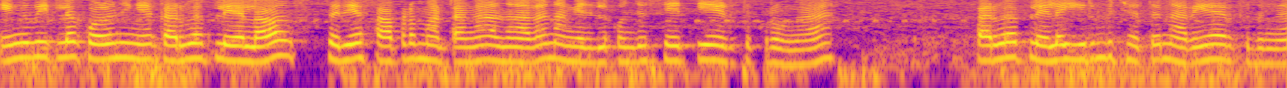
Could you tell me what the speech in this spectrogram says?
எங்கள் வீட்டில் குழந்தைங்க கருவேப்பிலையெல்லாம் சரியாக சாப்பிட மாட்டாங்க. அதனால் நாங்கள் இதில் கொஞ்சம் சேர்த்தியே எடுத்துக்கிறோங்க. கருவேப்பிலையில் இரும்பு சத்து நிறையா இருக்குதுங்க.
